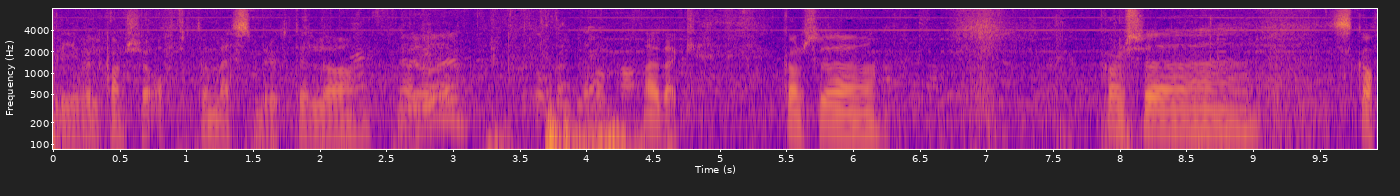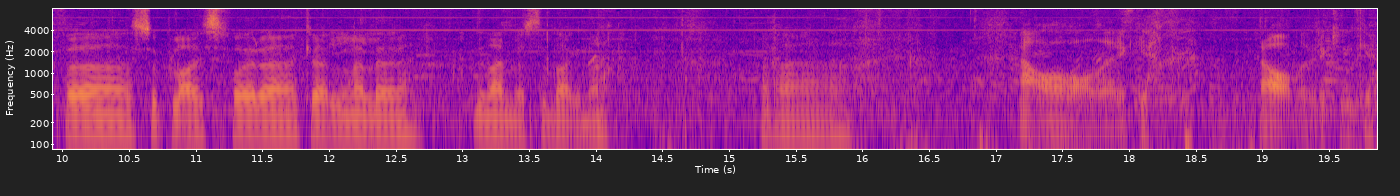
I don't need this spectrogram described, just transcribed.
blir vel kanskje ofte mest brukt til å Nei, det er ikke Kanskje Kanskje skaffe supplies for uh, kvelden eller de nærmeste dagene. Uh, jeg aner ikke. Jeg aner virkelig ikke.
